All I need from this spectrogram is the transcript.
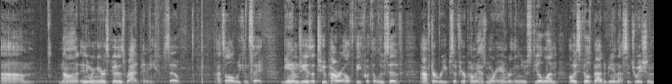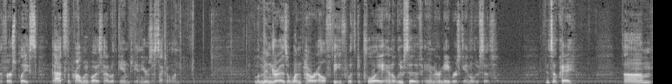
Um, not anywhere near as good as Rad Penny, so that's all we can say. Gamgee is a 2 power elf thief with elusive. After it reaps, if your opponent has more amber than you, steal one. Always feels bad to be in that situation in the first place. That's the problem I've always had with Gamgee, and here's a second one. Lamindra is a 1 power elf thief with deploy and elusive, and her neighbors gain elusive. It's okay. Um,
